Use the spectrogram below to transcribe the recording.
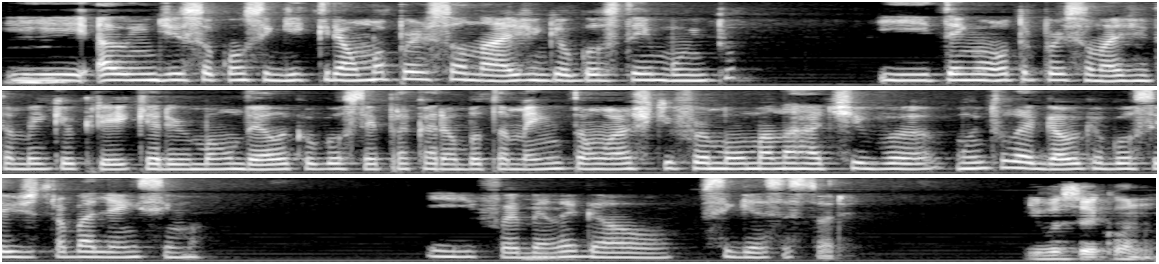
E Uhum. além disso, eu consegui criar uma personagem que eu gostei muito. E tem um outro personagem também que eu criei, que era o irmão dela, que eu gostei pra caramba também. Então eu acho que formou uma narrativa muito legal e que eu gostei de trabalhar em cima. E foi bem legal seguir essa história. E você, Conan?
